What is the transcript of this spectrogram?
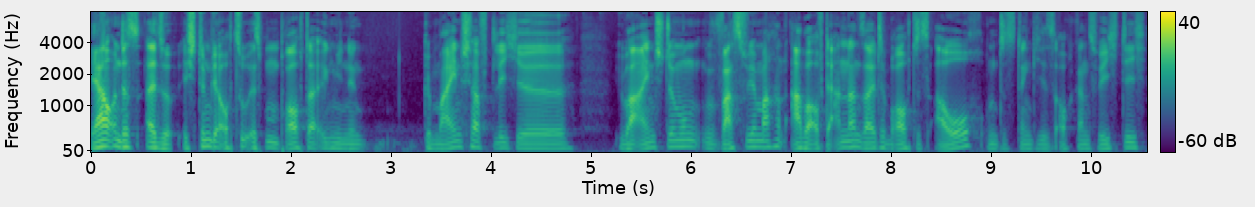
Ja, und das, also ich stimme dir auch zu, es braucht da irgendwie eine gemeinschaftliche Übereinstimmung, was wir machen. Aber auf der anderen Seite braucht es auch, und das denke ich ist auch ganz wichtig,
